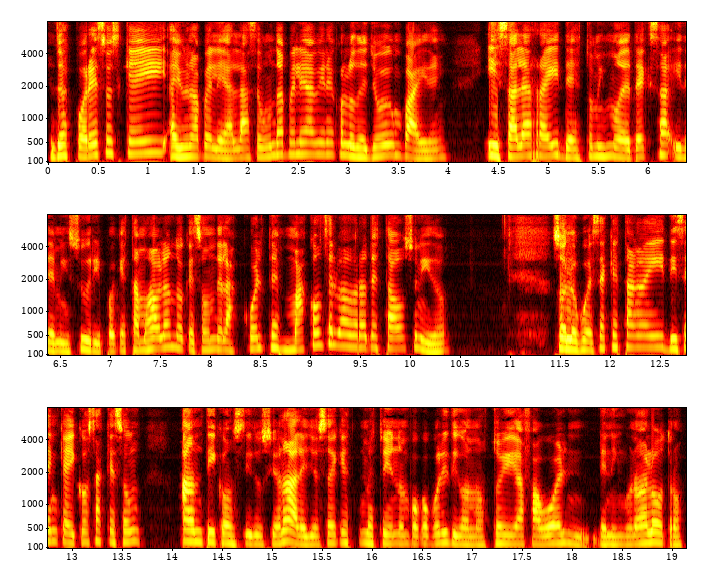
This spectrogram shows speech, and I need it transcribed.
Entonces por eso es que hay una pelea. La segunda pelea viene con lo de Joe Biden y sale a raíz de esto mismo de Texas y de Missouri, porque estamos hablando que son de las cortes más conservadoras de Estados Unidos. Son los jueces que están ahí, dicen que hay cosas que son anticonstitucionales. Yo sé que me estoy yendo un poco político, no estoy a favor de ninguno del otro,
